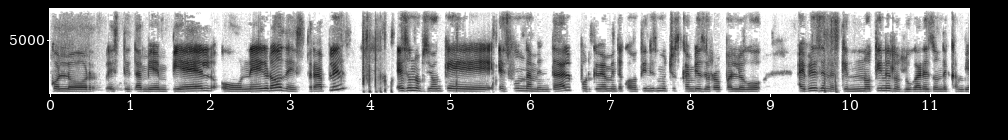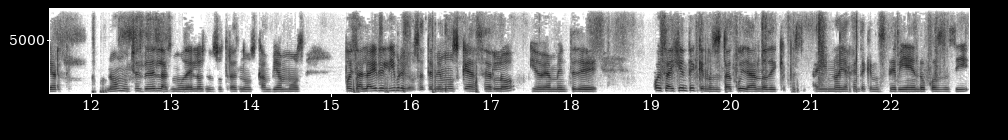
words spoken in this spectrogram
color, este, también piel o negro de strapless es una opción que es fundamental porque obviamente cuando tienes muchos cambios de ropa, luego hay veces en las que no tienes los lugares donde cambiarte, ¿no? Muchas veces las modelos, nosotras nos cambiamos pues al aire libre, o sea, tenemos que hacerlo y obviamente de, pues hay gente que nos está cuidando de que pues ahí no haya gente que nos esté viendo, cosas así,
